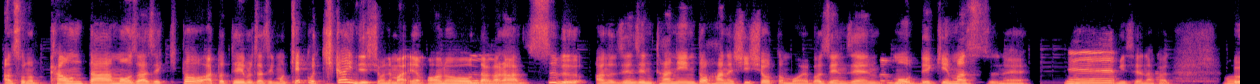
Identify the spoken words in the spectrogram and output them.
あそのカウンターも座席と、あとテーブル座席も結構近いんですよね。まあ、あの、うん、だから、すぐ、あの、全然他人と話しようと思えば、全然もうできますね。ねお店の中で。う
